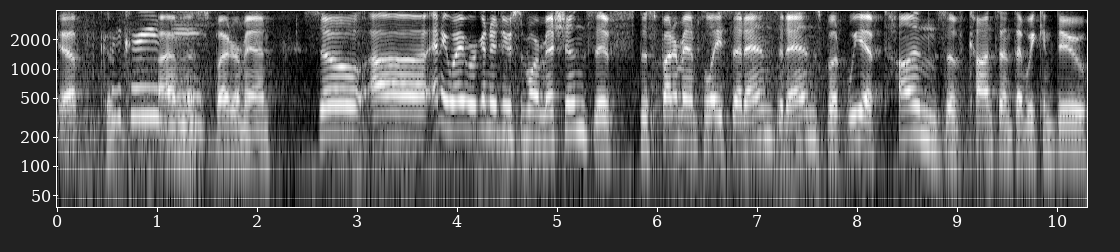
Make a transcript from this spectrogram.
Yep, pretty 'cause crazy. I'm the Spider-Man. So, uh, anyway, we're gonna do some more missions. If the Spider-Man playset ends, it ends, but we have tons of content that we can do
